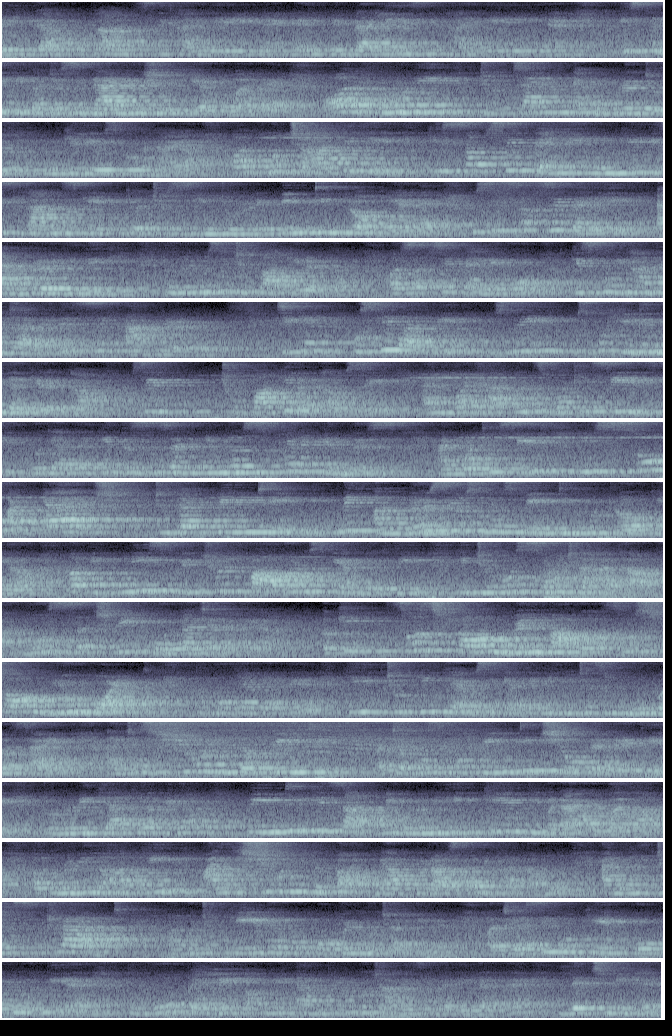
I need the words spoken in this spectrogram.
कहीं पे आपको plants दिखाई दे रहे हैं, कहीं पे valleys दिखाई दे रही हैं। तो इस तरीके का जो सिनेरियो शो किया हुआ है, और उन्होंने जो टाइम एम्पर जो था, उनके लिए उसको बनाया। और वो चाहते थे कि सबसे पहले उनके इस लैंडस्केप का जो सीन जो उन्होंने पेंटिंग ड्रॉ किया है, उसे सबसे पहले एम्पर ही देखी। तो उन्होंने उसे छुपा के रखा। और सबसे पहले वो किसको दिखाना चाहते थे? सिर्फ़ एम्पर ठीक है? उसके बाद में उसने उसको हिडन करके रखा, उसे छुपा के रखा उसे। And what happens what he sees वो कहता है कि this is an inner spirit to meet him.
